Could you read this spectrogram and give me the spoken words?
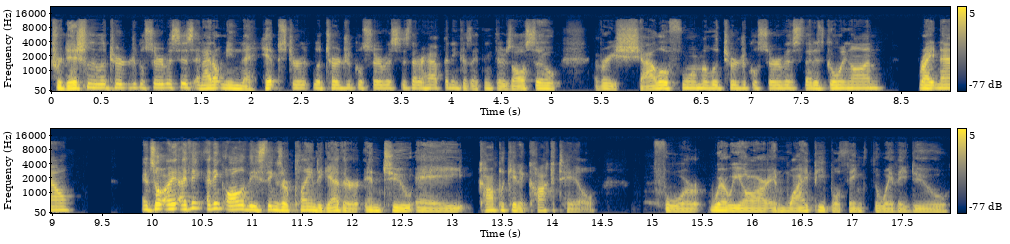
traditionally liturgical services. And i don't mean the hipster liturgical services that are happening because i think there's also a very shallow form of liturgical service that is going on right now and so I, I think i think all of these things are playing together into a complicated cocktail for where we are and why people think the way they do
